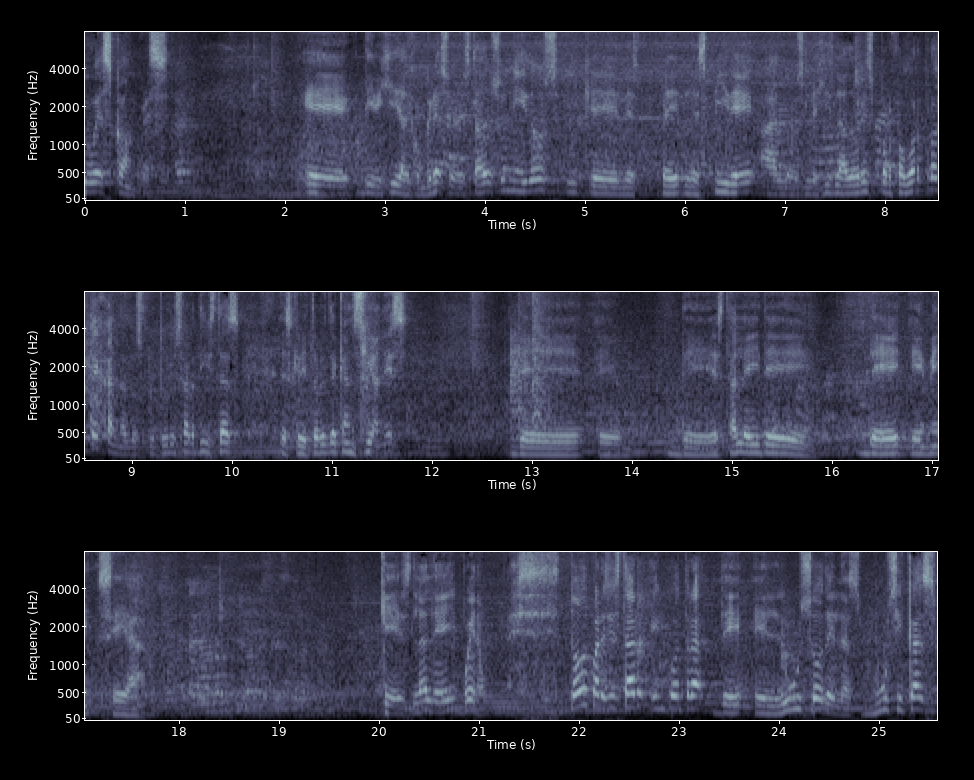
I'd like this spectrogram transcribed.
U.S. Congress. Eh, dirigida al Congreso de Estados Unidos y que les, les, pide a los legisladores, por favor, protejan a los futuros artistas, escritores de canciones de, eh, de esta ley de, de MCA, que es la ley, bueno, todo parece estar en contra del uso de las músicas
